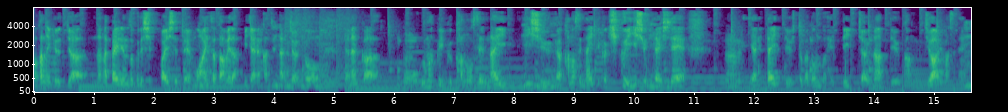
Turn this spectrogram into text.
わかんないけど、じゃあ7回連続で失敗してて、もうあいつはダメだみたいな感じになっちゃうと、いやなんかもううまくいく可能性ないイシュー、あ可能性ないっていうか低いイシューに対して、うん、やりたいっていう人がどんどん減っていっちゃうなっていう感じはありますねうん。うん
